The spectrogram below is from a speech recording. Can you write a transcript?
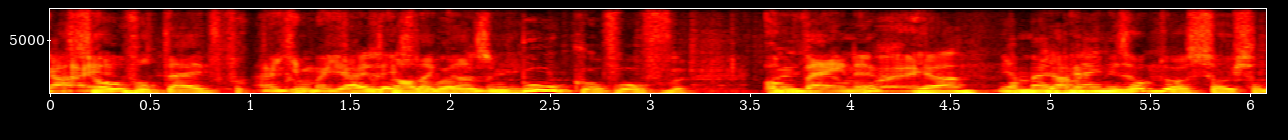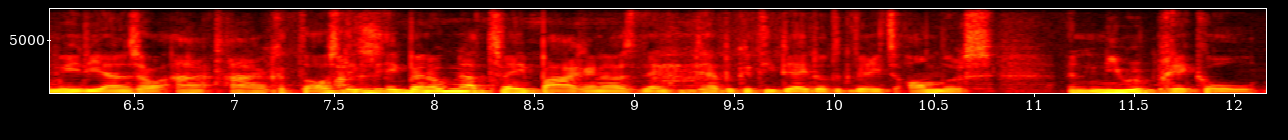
ja zoveel tijd ver- maar jij leest nog wel eens een boek. Of, of, Ook weinig. Ja, Ja, mijn maar- brein is ook door social media en zo aangetast. Ik, ik ben ook na twee pagina's, denk, heb ik het idee dat ik weer iets anders, een nieuwe prikkel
